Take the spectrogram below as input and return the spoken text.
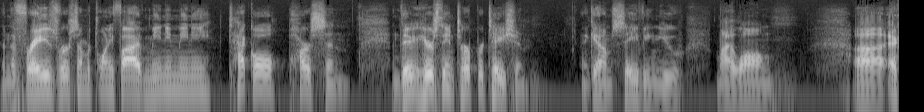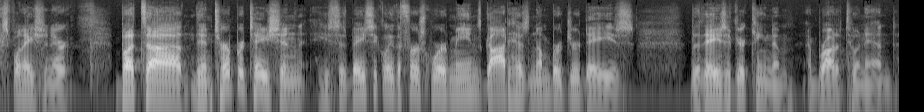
And the phrase, verse number 25, mene, mene, tekel, parsin. And there, here's the interpretation. Again, I'm saving you my long uh, explanation there. But uh, the interpretation, he says basically the first word means God has numbered your days, the days of your kingdom, and brought it to an end.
